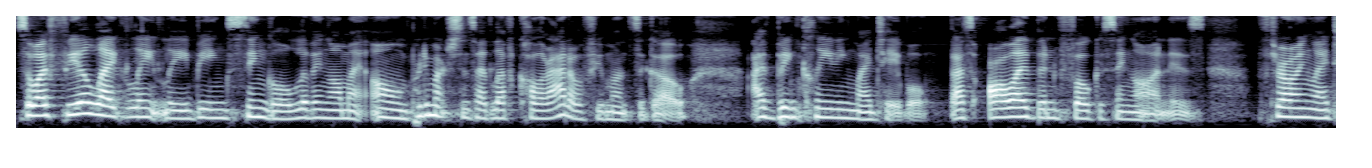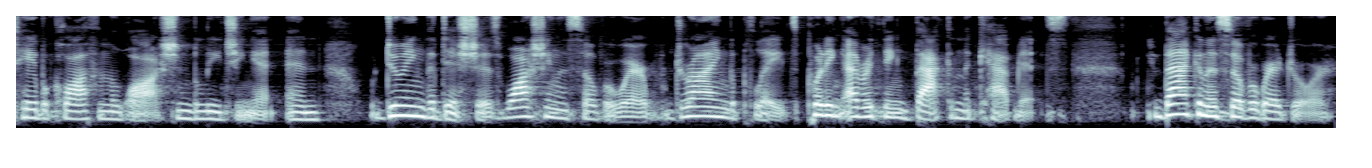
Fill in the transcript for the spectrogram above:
So I feel like lately, being single, living on my own, pretty much since I'd left Colorado a few months ago, I've been cleaning my table. That's all I've been focusing on is throwing my tablecloth in the wash and bleaching it and doing the dishes, washing the silverware, drying the plates, putting everything back in the cabinets, back in the silverware drawer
